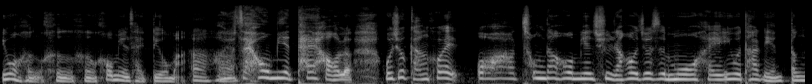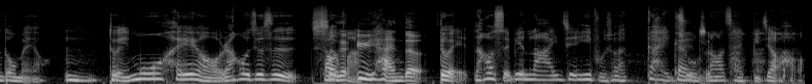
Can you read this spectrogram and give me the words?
因为我很很很后面才丢嘛。嗯我就在后面，太好了，我就赶快哇冲到后面去，然后就是摸黑，因为他连灯都没有，嗯，对，摸黑哦，然后就是找个御寒的，对，然后随便拉一件衣服出来盖住，然后才比较好。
